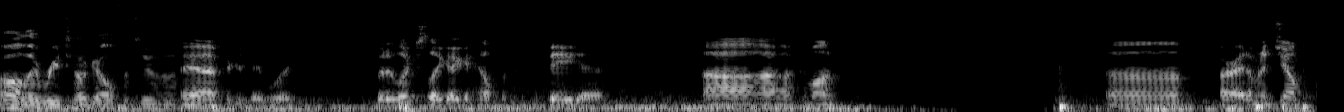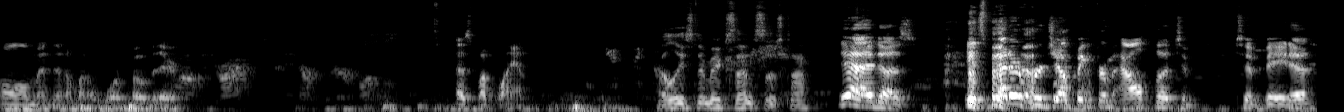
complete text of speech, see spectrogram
Oh, they retug Alpha too, huh? Yeah, I figured they would. But it looks like I can help with beta. Uh, come on. Um, alright, I'm gonna jump home and then I'm gonna warp over there. That's my plan. At least it makes sense this time. Yeah, it does. It's better for jumping from alpha to, to beta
